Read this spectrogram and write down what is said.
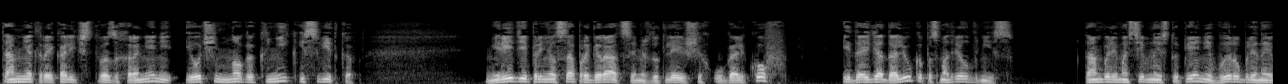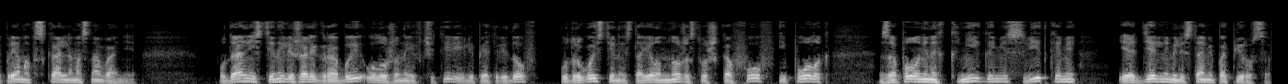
Там некоторое количество захоронений и очень много книг и свитков — Меридий принялся пробираться между тлеющих угольков и, дойдя до люка, посмотрел вниз. Там были массивные ступени, вырубленные прямо в скальном основании. У дальней стены лежали гробы, уложенные в четыре или пять рядов. У другой стены стояло множество шкафов и полок, заполненных книгами, свитками и отдельными листами папирусов.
